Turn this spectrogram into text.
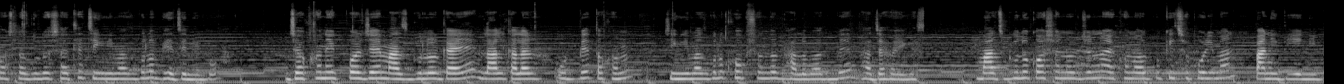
মশলাগুলোর সাথে চিংড়ি মাছগুলো ভেজে নিব। যখন এক পর্যায়ে মাছগুলোর গায়ে লাল কালার উঠবে, তখন চিংড়ি মাছগুলো খুব সুন্দর ভালোভাবে ভাজা হয়ে গেছে। মাছগুলো কষানোর জন্য এখন অল্প কিছু পরিমাণ পানি দিয়ে নিব।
